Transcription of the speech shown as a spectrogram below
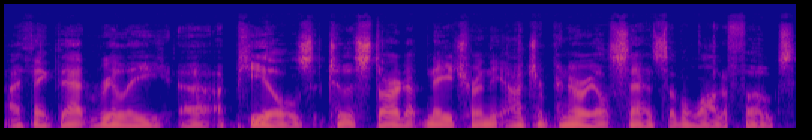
I think that really uh, appeals to the startup nature and the entrepreneurial sense of a lot of folks.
